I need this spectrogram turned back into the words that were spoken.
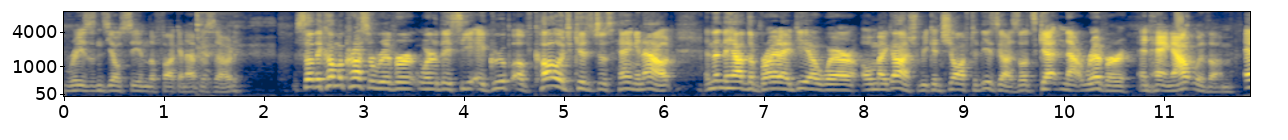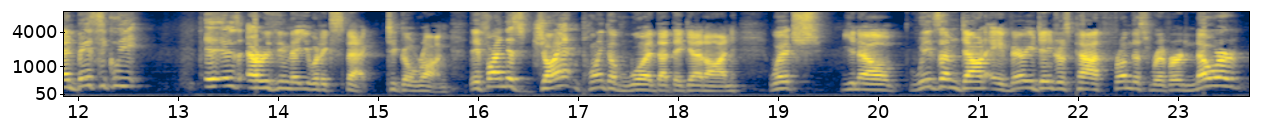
reasons you'll see in the fucking episode. So they come across a river where they see a group of college kids just hanging out, and then they have the bright idea where, oh my gosh, we can show off to these guys. Let's get in that river and hang out with them. And basically, it is everything that you would expect to go wrong. They find this giant plank of wood that they get on, which, you know, leads them down a very dangerous path from this river, nowhere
